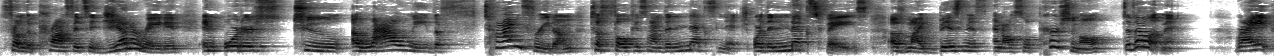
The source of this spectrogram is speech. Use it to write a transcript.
from the profits it generated in order to allow me the time freedom to focus on the next niche or the next phase of my business and also personal development right?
